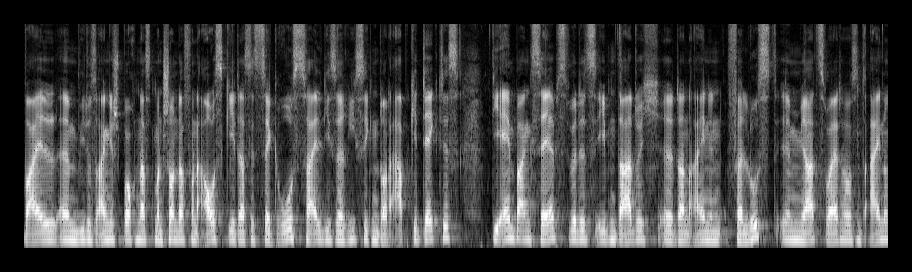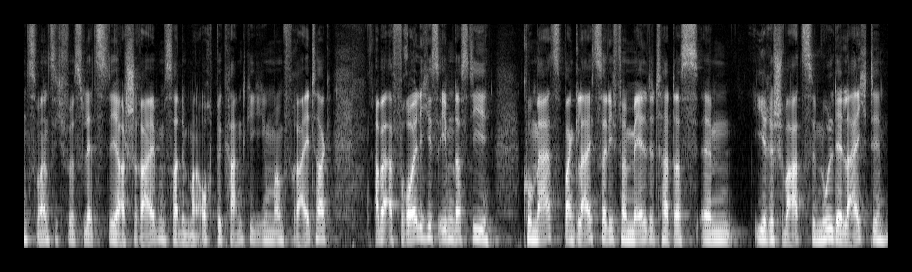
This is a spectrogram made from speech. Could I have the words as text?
weil, ähm, wie du es angesprochen hast, man schon davon ausgeht, dass jetzt der Großteil dieser Risiken dort abgedeckt ist. Die M-Bank selbst wird jetzt eben dadurch äh, dann einen Verlust im Jahr 2021 fürs letzte Jahr schreiben. Das hatte man auch bekannt gegeben am Freitag. Aber erfreulich ist eben, dass die Commerzbank gleichzeitig vermeldet hat, dass ähm, ihre schwarze Null, der leichte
